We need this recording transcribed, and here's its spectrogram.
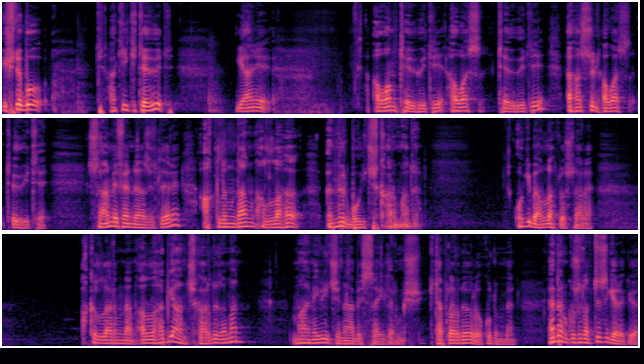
İşte bu hakiki tevhid yani avam tevhidi, havas tevhidi, ehasül havas tevhidi. Sami Efendi Hazretleri aklından Allah'ı ömür boyu çıkarmadı. O gibi Allah dostları akıllarından Allah'a bir an çıkardığı zaman manevi cinabet sayılırmış. Kitaplarda öyle okudum ben. Hemen gusül abdesti gerekiyor.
